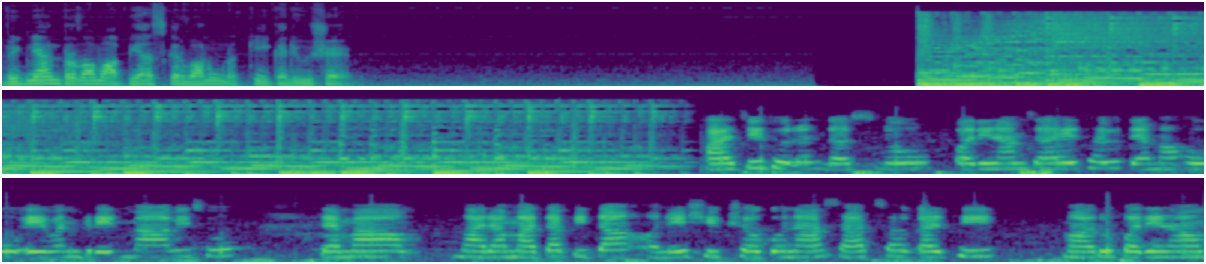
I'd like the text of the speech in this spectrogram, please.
વિજ્ઞાન પ્રવાહમાં અભ્યાસ કરવાનું નક્કી કર્યું છે. આજે ધોરણ દસનું પરિણામ જાહેર થયું. તેમાં હું એ વન ગ્રેડમાં આવી છું. તેમાં મારા માતા પિતા અને શિક્ષકોના સાથ સહકારથી મારું પરિણામ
